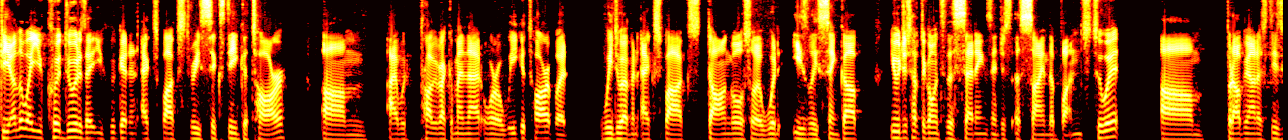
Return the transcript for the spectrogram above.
the other way you could do it is that you could get an Xbox 360 guitar. Um, I would probably recommend that or a Wii guitar, but we do have an Xbox dongle, so it would easily sync up. You would just have to go into the settings and just assign the buttons to it. Um, but I'll be honest, these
